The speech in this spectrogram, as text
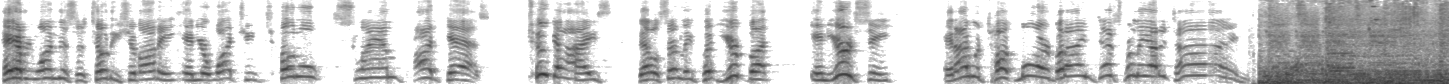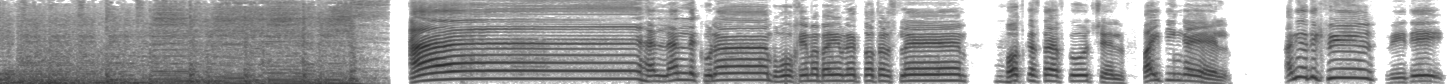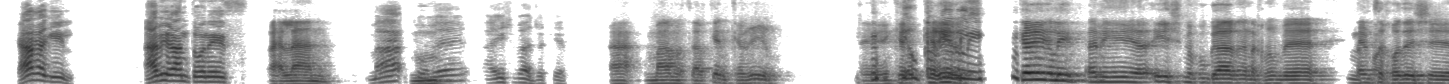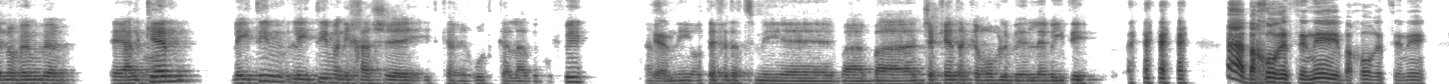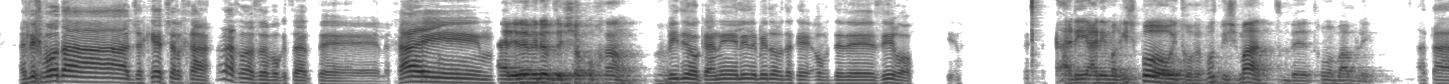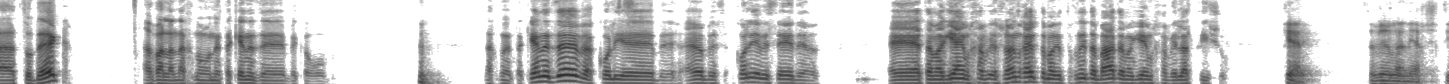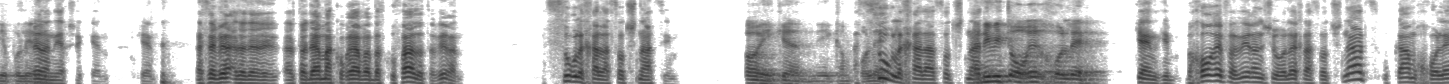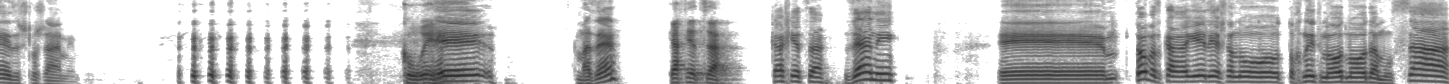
Hey everyone, this is Tony Schiavone, and you're watching Total Slam Podcast. Two guys that'll certainly put your butt in your seat, and I would talk more, but I'm desperately out of time. אהלן לכולם, ברוכים הבאים לטוטל סלאם, פודקאסט ההאבקות של פייטינג אייל. אני עדי כפיר, ואיתי, כרגיל, אבירן טוניס. אהלן. מה קורה האיש והג'קט? אה, מה המצב? כן, קריר. אה, הוא קריר לי. קריר לי. אני איש מבוגר, אנחנו באמצע נכון. חודש אה, נובמבר. על נכון. כן, לעתים, לעתים אני חש התקררות קלה בגופי, אז כן. אני עוטף את עצמי ב- בג'קט הקרוב לב- לביתי. אה, בחור רציני, בחור רציני. אז לכבוד הג'קט שלך, אנחנו נעשה בו קצת אה, לחיים. אני לא מבין אם זה שוקו חם. בדיוק, אני לילי ביט אוף דה זירו. אני מרגיש פה התרופפות משמעת בתחום הבבלי. אתה צודק, אבל אנחנו נתקן את זה בקרוב. אנחנו נתקן את זה והכל יהיה, בסדר. אה, אתה מגיע עם נתחיל את התוכנית הבאה, אתה מגיע עם חבילת טישו. כן, סביר להניח שתהיה פה סביר ליד. להניח שכן, כן. סביר- אתה יודע- אתה יודע מה קורה אבל בתקופה הזאת, אבירן? אסור לך לעשות שנאצים. אוי, כן, אני גם חולה. אסור לך לעשות שנאצים. אני מתעורר חולה. כן, כי בחורף אבירן שהוא הולך לעשות שנץ, הוא קם חולה איזה שלושה ימים. קורה. אה, מה זה? כך יצא. כך יצא. זה אני. אה, טוב, אז כרגיל יש לנו תוכנית מאוד מאוד עמוסה.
